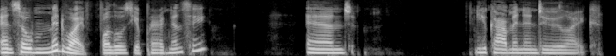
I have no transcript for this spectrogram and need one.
And so, midwife follows your pregnancy, and you come in and do like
